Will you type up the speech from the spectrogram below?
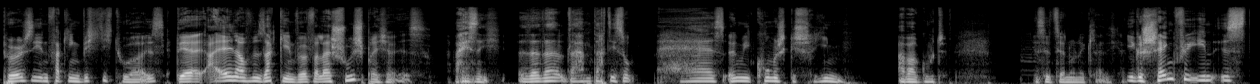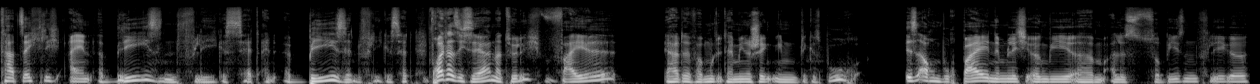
Percy ein fucking Wichtigtuer ist, der allen auf den Sack gehen wird, weil er Schulsprecher ist. Weiß nicht. Da, da, da dachte ich so, hä, ist irgendwie komisch geschrieben. Aber gut. Ist jetzt ja nur eine Kleinigkeit. Ihr Geschenk für ihn ist tatsächlich ein Besenpflegeset. Ein Besenpflegeset. Freut er sich sehr, natürlich, weil er hatte vermutet, Hermine schenkt ihm ein dickes Buch. Ist auch ein Buch bei, nämlich irgendwie ähm, alles zur Besenpflege.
